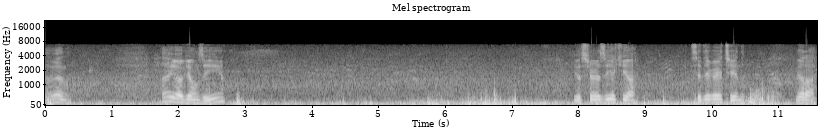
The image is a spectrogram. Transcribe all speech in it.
Tá vendo? Aí o aviãozinho. E o senhorzinho aqui, ó, se divertindo. Vê lá.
